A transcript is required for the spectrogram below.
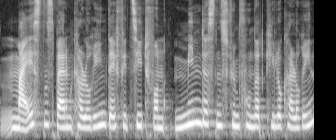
meistens bei einem Kaloriendefizit von mindestens 500 Kilokalorien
